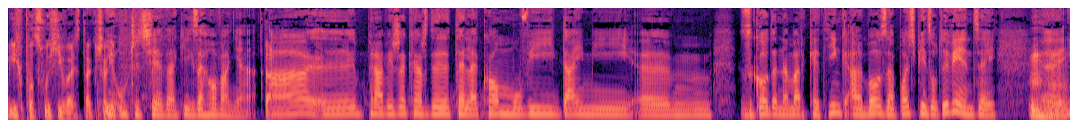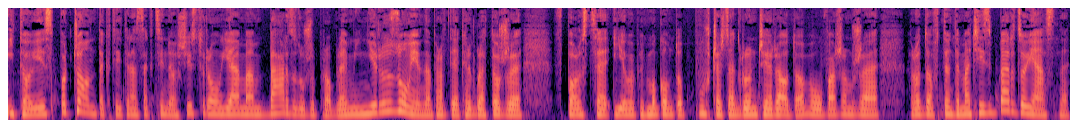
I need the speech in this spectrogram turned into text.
ich podsłuchiwać. Tak? Czyli... I uczyć się takich zachowania. Tak. A y, prawie, że każdy telekom mówi daj mi um, zgodę na marketing albo zapłać 5 zł więcej. Mhm. E, I to jest początek tej transakcyjności, z którą ja mam bardzo duży problem i nie rozumiem naprawdę, jak regulatorzy w Polsce i Europie mogą to puszczać na gruncie RODO, bo uważam, że RODO w tym temacie jest bardzo jasne.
